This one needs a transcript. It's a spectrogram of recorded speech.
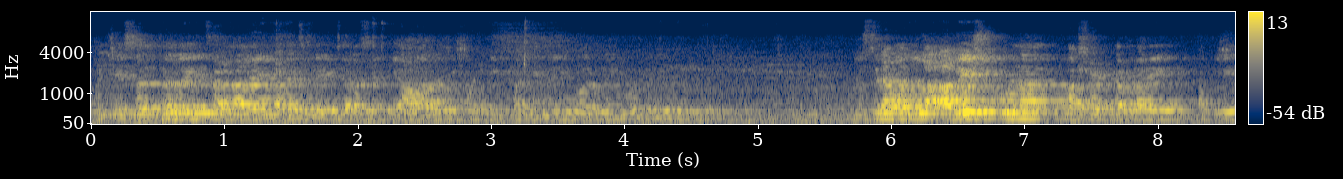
म्हणजे संत लई चालणारा एखाद्याचं लेक्चर असेल की आवाजाची पट्टी खाली नाही वर नाही वगैरे वगैरे. दुसऱ्या बाजूला आवेशपूर्ण भाषण करणारे आपले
